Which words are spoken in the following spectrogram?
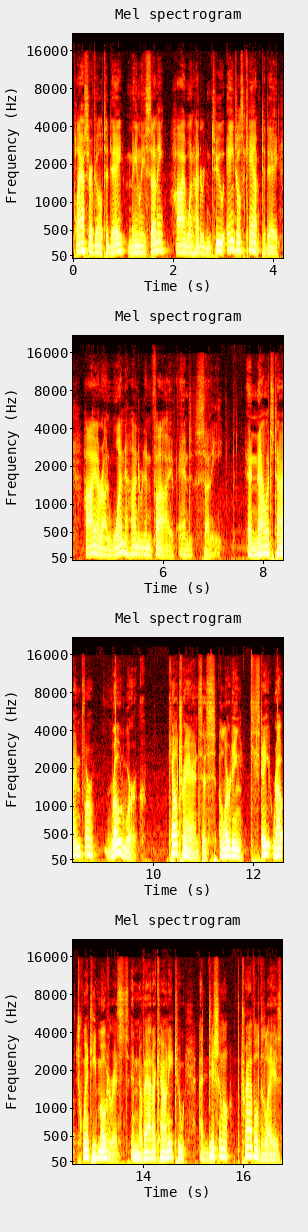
Placerville today, mainly sunny, high 102. Angels Camp today, high around 105 and sunny. And now it's time for road work. Caltrans is alerting State Route 20 motorists in Nevada County to additional travel delays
